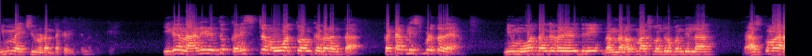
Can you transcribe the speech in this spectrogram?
immature ಅಂತ ಕರಿತೇನೆ ಅದಕ್ಕೆ. ಈಗ ನಾನು ಹೇಳಿದ್ದು ಕನಿಷ್ಠ ಮೂವತ್ತು ಅಂಕಗಳಂತ. ಕಟ್ ಅಪ್ ಲಿಸ್ಟ್ ಬಿಡ್ತದೆ. ನೀವು ಮೂವತ್ತು ಅಂಕಗಳು ಹೇಳಿದ್ರಿ ನನ್ ನಲವತ್ ಮಾರ್ಕ್ಸ್ ಬಂದ್ರು ಬಂದಿಲ್ಲ. ರಾಜ್ಕುಮಾರ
